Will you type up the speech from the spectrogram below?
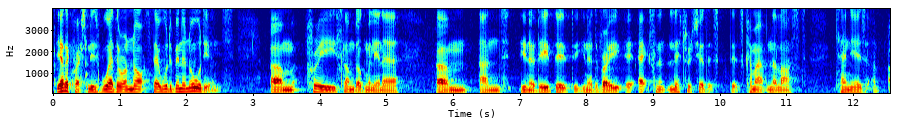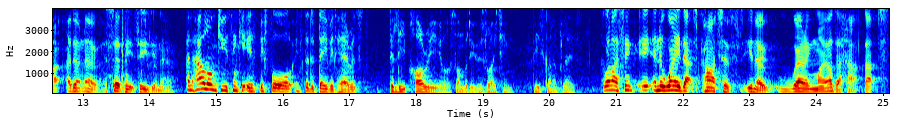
the other question is whether or not there would have been an audience um, pre Slumdog Millionaire Um, and you know the, the, the you know the very excellent literature that's that's come out in the last 10 years. I, I, I don't know. Certainly it's easier now. And how long do you think it is before, instead of David Hare, it's Dilip Hari or somebody who's writing these kind of plays? Well, I think in a way that's part of, you know, wearing my other hat. That's,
